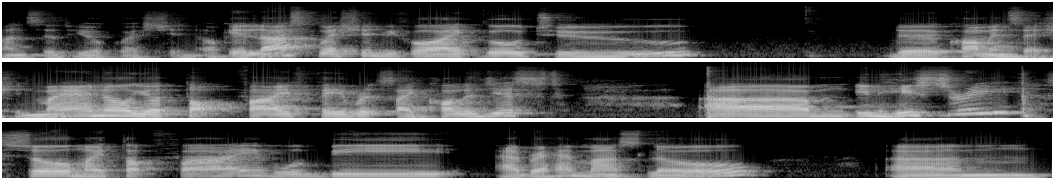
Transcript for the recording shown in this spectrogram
answer to your question. Okay, last question before I go to the comment section. May I know your top five favorite psychologists um, in history? So my top five would be Abraham Maslow, um,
